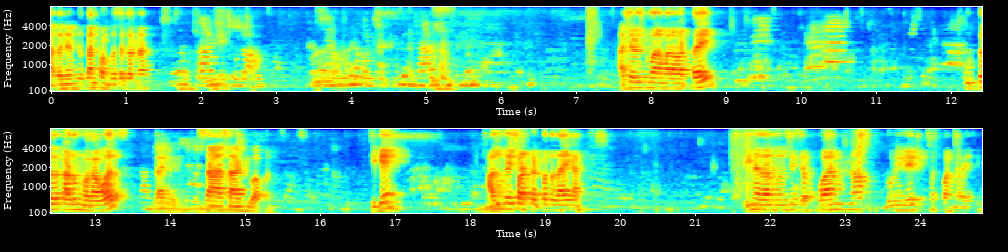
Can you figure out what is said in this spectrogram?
आता नेमकं कन्फर्म कसं करणार? अशा वेळेस तुम्हाला मला वाटतंय उत्तर काढून बघावंच लागेल. सहा सहा ठेवू आपण. ठीक आहे? अजून काही शॉर्टकट पद्धत आहे का? तीन हजार दोनशे छप्पन्न गुणिले छप्पन करायचे.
